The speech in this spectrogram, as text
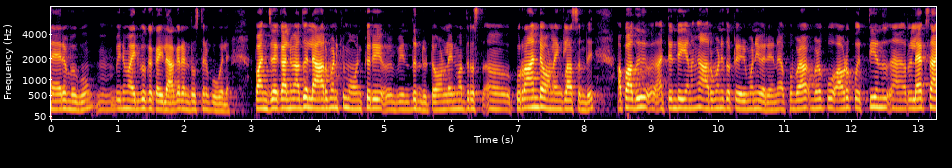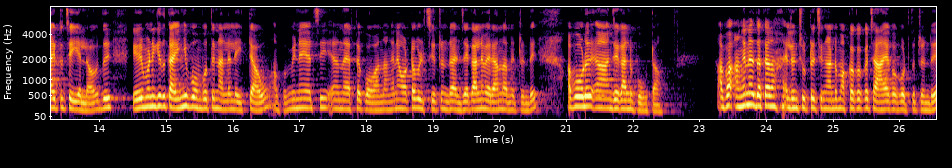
നേരം വെകും. പിന്നെ മരുവൊക്കെ കയ്യിൽ ആകെ രണ്ട് ദിവസത്തിന് പോകുമല്ലേ അപ്പോൾ അഞ്ചേകാലിന് അതല്ല ആറു മണിക്ക് മോൻക്കൊരു ഇതുണ്ട് കേട്ടോ ഓൺലൈൻ മദ്രസ് ഖുറാന്റെ ഓൺലൈൻ ക്ലാസ് ഉണ്ട് അപ്പോൾ അത് അറ്റൻഡ് ചെയ്യണമെങ്കിൽ ആറു മണി തൊട്ട് ഏഴ് മണി വരെയാണ്. അപ്പോൾ ഇവിടെ ഇവിടെ അവിടെ എത്തി റിലാക്സ് ആയിട്ട് ചെയ്യല്ലോ. ഇത് ഏഴ് മണിക്ക് ഇത് കഴിഞ്ഞ് പോകുമ്പോഴത്തേന് നല്ല ലേറ്റ് ആവും. അപ്പം പിന്നെ ചേച്ചി നേരത്തെ പോകാമെന്ന് അങ്ങനെ ഓട്ടോ വിളിച്ചിട്ടുണ്ട്. അഞ്ചേകാലിന് വരാമെന്ന് പറഞ്ഞിട്ടുണ്ട്. അപ്പോൾ അഞ്ചേകാലിന് പോകും കേട്ടോ അപ്പോൾ അങ്ങനെ ഇതൊക്കെ എല്ലാം ചുട്ട് വെച്ചിങ്ങാണ്ട് മക്കൾക്കൊക്കെ ചായ ഒക്കെ കൊടുത്തിട്ടുണ്ട്.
